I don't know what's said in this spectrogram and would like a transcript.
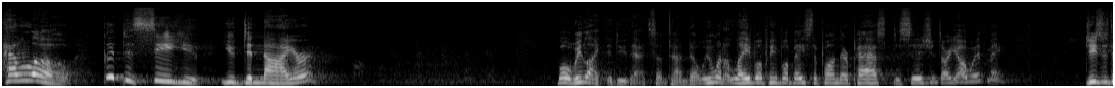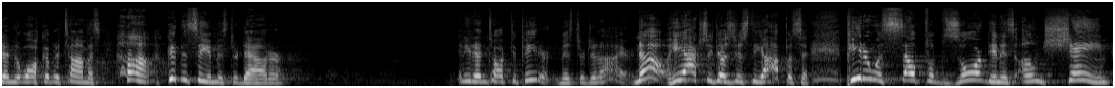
Hello, good to see you, you denier. Well, we like to do that sometimes, don't we? We want to label people based upon their past decisions. Are y'all with me? Jesus doesn't walk up to Thomas, ha, good to see you, Mr. Doubter. And he doesn't talk to Peter, Mr. Denier. No, he actually does just the opposite. Peter was self absorbed in his own shame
